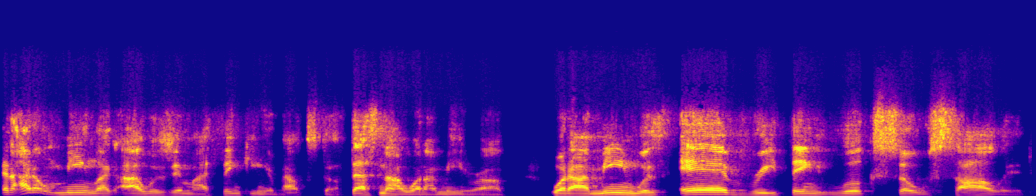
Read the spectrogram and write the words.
and I don't mean like I was in my thinking about stuff. That's not what I mean, Rob. What I mean was everything looks so solid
